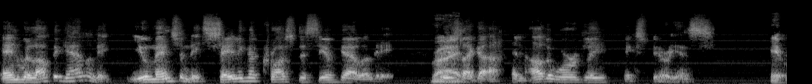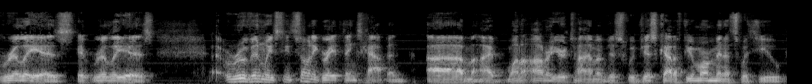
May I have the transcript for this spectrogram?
And we love the Galilee. You mentioned it, sailing across the Sea of Galilee. Right. It's like a, an otherworldly experience. It really is. It really is. Reuven, we've seen so many great things happen. Um, I want to honor your time. I've just we've just got a few more minutes with you.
